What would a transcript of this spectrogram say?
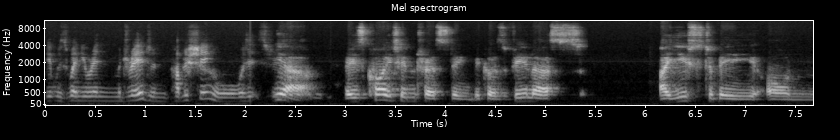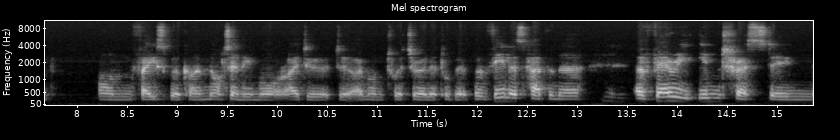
it was when you were in Madrid and publishing, or was it? Yeah, it's quite interesting because Vilas. I used to be on on Facebook. I'm not anymore. I do, do I'm on Twitter a little bit, but Vilas had an, uh, a very interesting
